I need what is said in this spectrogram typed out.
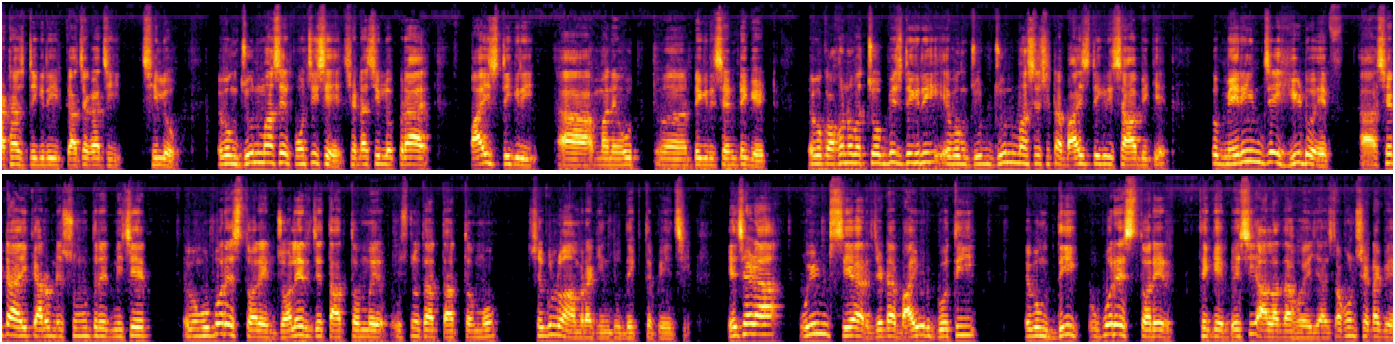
আঠাশ ডিগ্রির কাছাকাছি ছিল। এবং জুন মাসের পঁচিশে সেটা ছিল প্রায় বাইশ ডিগ্রি মানে ডিগ্রি সেন্টিগ্রেড। এবং কখনো বা চব্বিশ ডিগ্রি এবং জুন জুন মাসে সেটা বাইশ ডিগ্রি স্বাভাবিকে। তো মেরিন যে হিট ওয়েভ সেটা এই কারণে সমুদ্রের নিচের এবং উপরের স্তরের জলের যে তারতম্য, উষ্ণতার তারতম্য, সেগুলো আমরা কিন্তু দেখতে পেয়েছি। এছাড়া উইন্ড শেয়ার, যেটা বায়ুর গতি এবং দিক উপরের স্তরের থেকে বেশি আলাদা হয়ে যায়, তখন সেটাকে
